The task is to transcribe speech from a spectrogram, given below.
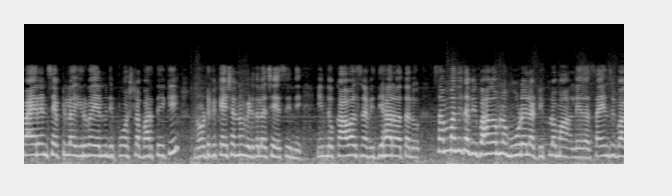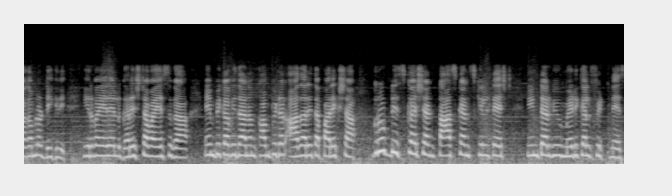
ఫైర్ అండ్ సేఫ్టీలో ఇరవై ఎనిమిది పోస్టుల భర్తీకి నోటిఫికేషన్ను విడుదల చేసింది. ఇందుకు కావాల్సిన విద్యార్హతలు సంబంధిత విభాగంలో మూడేళ్ళ డిప్లొమా లేదా సైన్స్ విభాగంలో డిగ్రీ ఇరవై ఐదేళ్ళు గరిష్ట వయస్సుగా ఎంపిక విధానం కంప్యూటర్ ఆధారిత పరీక్ష group discussion task and skill test interview medical fitness.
